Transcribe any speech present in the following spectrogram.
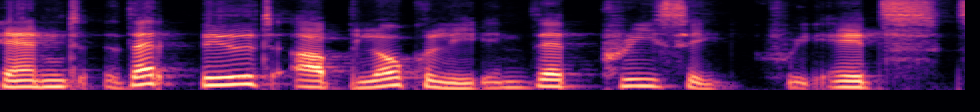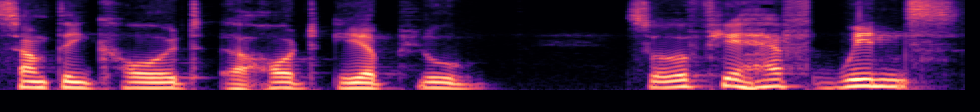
And that build up locally in that precinct creates something called a hot air plume. So if you have winds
